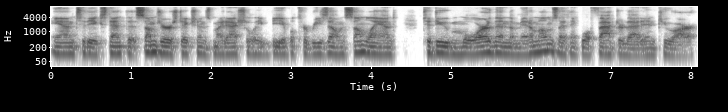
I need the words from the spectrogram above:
And to the extent that some jurisdictions might actually be able to rezone some land to do more than the minimums, I think we'll factor that into our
